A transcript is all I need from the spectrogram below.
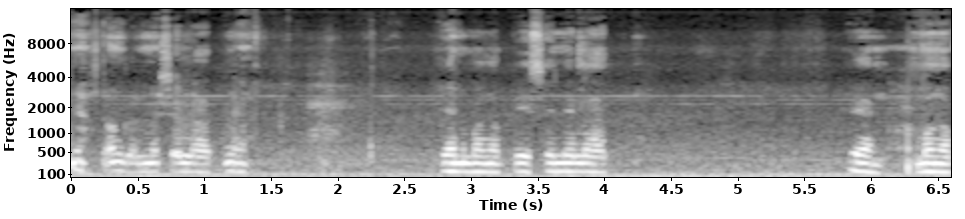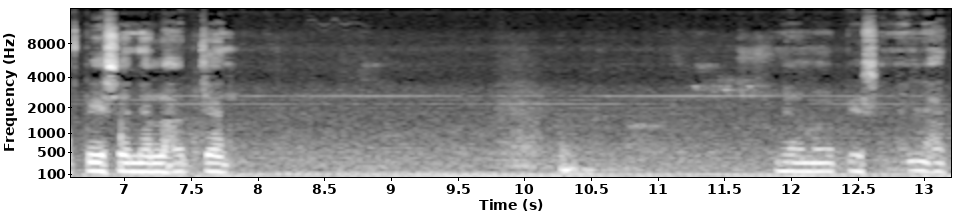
Yan, tanggal na siya lahat na. Yan mga pisa niya lahat. Yan, mga pisa niya lahat dyan. Yan ang mga pisa niya lahat.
